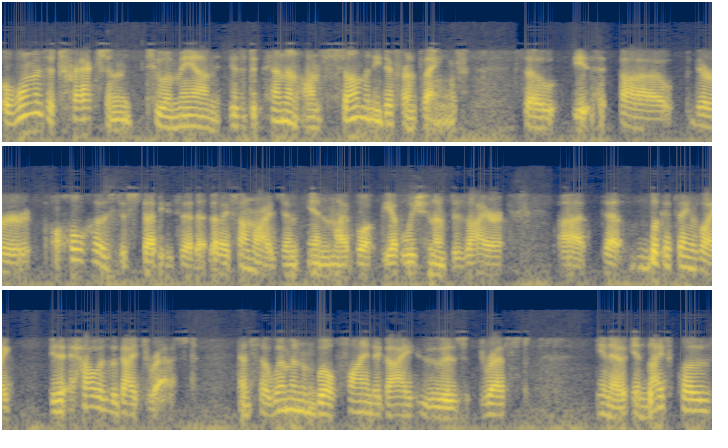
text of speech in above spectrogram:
a woman's attraction to a man is dependent on so many different things. So it, uh, there are a whole host of studies that, that I summarized in, in my book, The Evolution of Desire, uh, that look at things like how is the guy dressed? And so women will find a guy who is dressed you know, in nice clothes,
